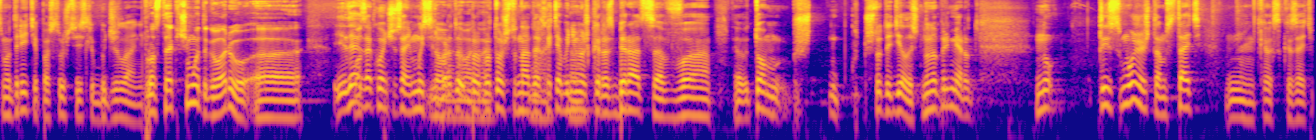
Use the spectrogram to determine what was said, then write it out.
посмотрите, послушайте, если будет желание. Просто я к чему это говорю? Э, И дай я вот- закончу, Сань, мысль Давай, про, то, давай, про- давай. про то, что надо хотя бы немножко разбираться в э, том, ну, что ты делаешь. Ну, например, вот, ну, ты сможешь там стать, как сказать,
